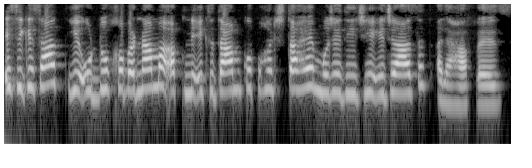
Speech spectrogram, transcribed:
اسی کے ساتھ یہ اردو خبرنامہ اپنے اختتام کو پہنچتا ہے۔ مجھے دیجیے اجازت۔ اللہ حافظ۔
